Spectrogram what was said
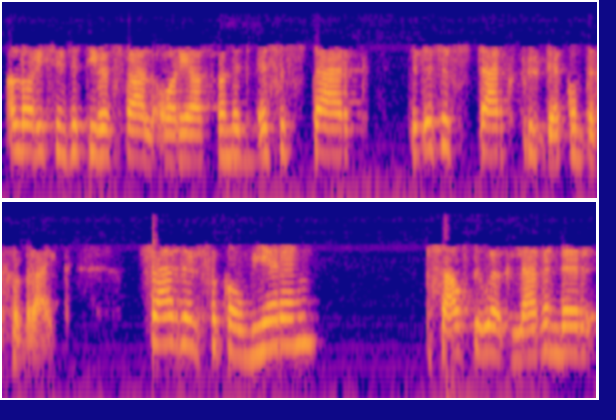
al daardie sensitiewe vel areas want dit is 'n sterk dit is 'n sterk produk om te gebruik. Verder vir kalmering, selfs ook lavender,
